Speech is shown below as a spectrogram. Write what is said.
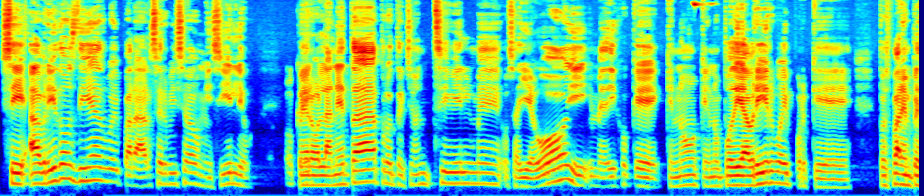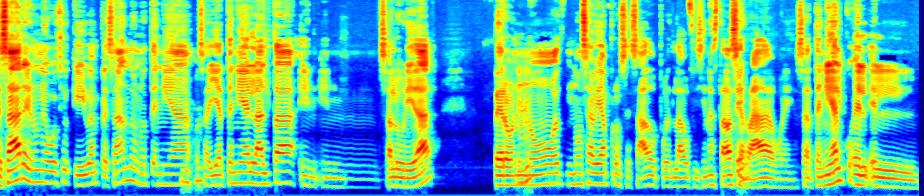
Sí, abrí dos días, güey, para dar servicio a domicilio. Pero la neta, protección civil me, o sea, llegó y, me dijo que, que, no, que no podía abrir, güey, porque, pues para empezar, era un negocio que iba empezando, no tenía, o sea, ya tenía el alta en, en salubridad, pero no, no se había procesado, pues la oficina estaba cerrada, güey. O sea, tenía el, el,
